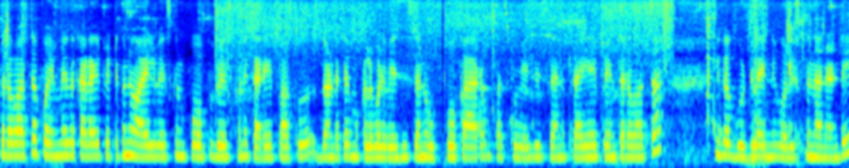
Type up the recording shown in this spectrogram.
తర్వాత పొయ్యి మీద కడాయి పెట్టుకుని ఆయిల్ వేసుకుని పోపు వేసుకుని కరివేపాకు దొండకాయ ముక్కలు కూడా వేసేసాను. ఉప్పు కారం పసుపు వేసేసాను. ఫ్రై అయిపోయిన తర్వాత ఇంకా గుడ్లు అన్నీ ఒలుస్తున్నానండి.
